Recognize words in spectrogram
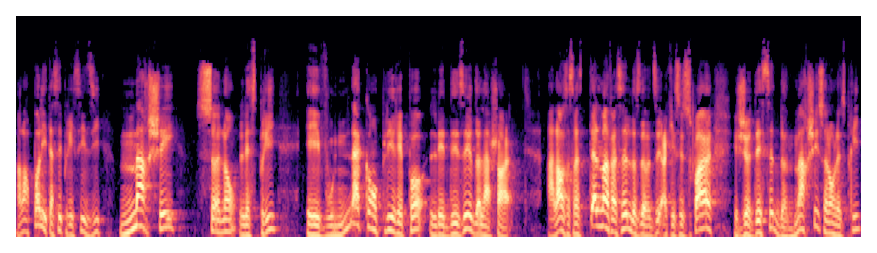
Alors Paul est assez précis, il dit, marchez selon l'Esprit et vous n'accomplirez pas les désirs de la chair. Alors, ce serait tellement facile de se dire, OK, c'est super, je décide de marcher selon l'Esprit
